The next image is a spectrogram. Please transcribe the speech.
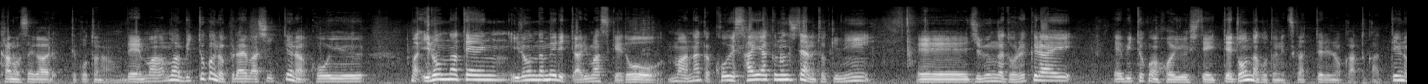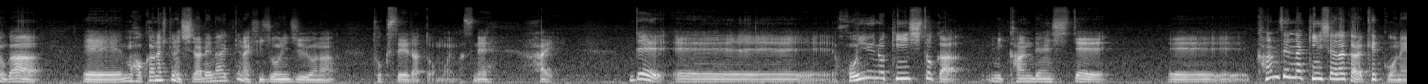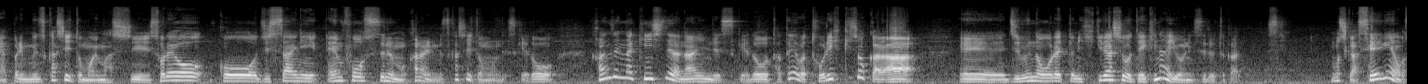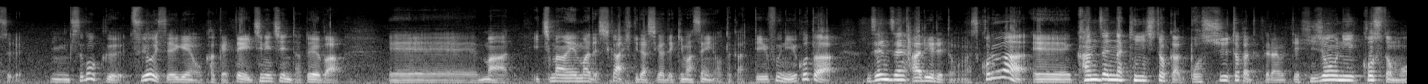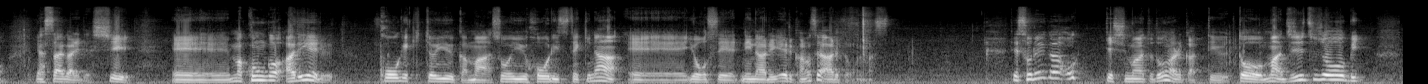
可能性があるってことなので、まあ、まあビットコインのプライバシーっていうのはこういう、まあ、いろんな点いろんなメリットありますけど、まあ、なんかこういう最悪の事態の時に、えー、自分がどれくらいビットコインを保有していてどんなことに使ってるのかとかっていうのが、えーまあ、他の人に知られないっていうのは非常に重要な特性だと思いますね。はい、で、えー、保有の禁止とかに関連して、えー、完全な禁止はだから結構ねやっぱり難しいと思いますしそれをこう実際にエンフォースするのもかなり難しいと思うんですけど完全な禁止ではないんですけど例えば取引所から、えー、自分のウォレットに引き出しをできないようにするとかもしくは制限をする、うん、すごく強い制限をかけて1日に例えば、えー、まあ、1万円までしか引き出しができませんよとかっていうふうに言うことは全然あり得ると思います。これは、えー、完全な禁止とか没収とかと比べて非常にコストも安上がりですし、えー、まあ、今後あり得る攻撃というか、まあ、そういう法律的な、え要請になり得る可能性はあると思います。でそれが起きてしまうとどうなるかっていうと、まあ、事実上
